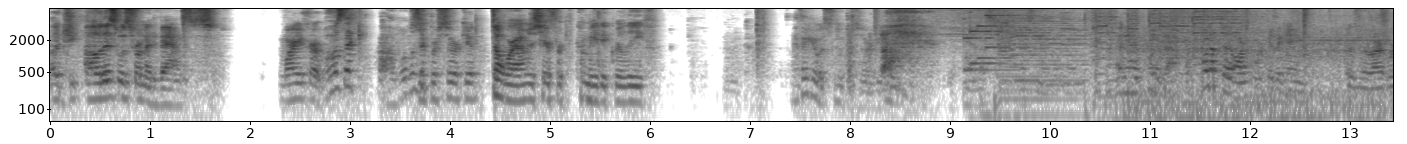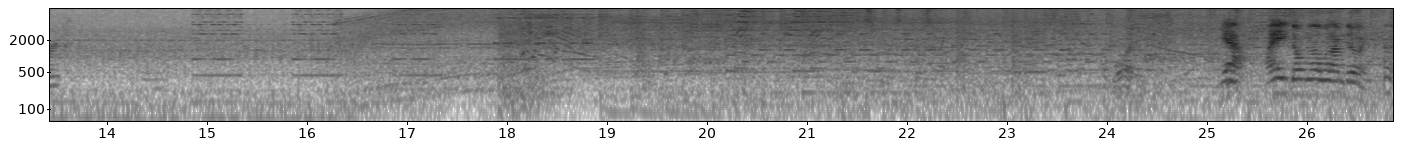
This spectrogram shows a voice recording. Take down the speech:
Oh, gee, oh, this was from Advanced. Mario Kart. What was that? Uh, what was it? Super Circuit. Don't worry, I'm just here for comedic relief. I think it was Super Circuit. Ugh. Yeah, that's, that's the name of the game. I never put it up. Put up the artwork of the game. Is the artwork? Yeah, I don't know what I'm doing.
